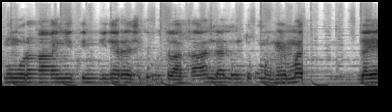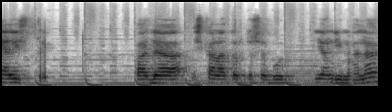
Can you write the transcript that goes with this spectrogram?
mengurangi tingginya resiko kecelakaan dan untuk menghemat daya listrik pada eskalator tersebut yang di mana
